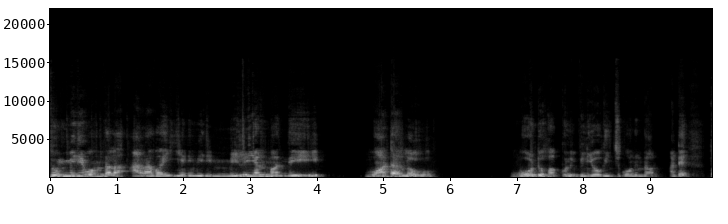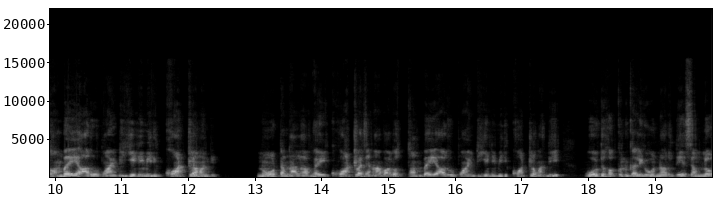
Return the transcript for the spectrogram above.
తొమ్మిది వందల అరవై ఎనిమిది మిలియన్ మంది ఓటర్లు ఓటు హక్కుని వినియోగించుకోనున్నారు. అంటే తొంభై ఆరు పాయింట్ ఎనిమిది కోట్ల మంది. నూట నలభై కోట్ల జనాభాలో తొంభై ఆరు పాయింట్ ఎనిమిది కోట్ల మంది ఓటు హక్కును కలిగి ఉన్నారు దేశంలో.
